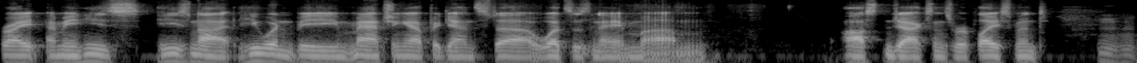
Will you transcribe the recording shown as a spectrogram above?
right? I mean, he's he's not he wouldn't be matching up against uh, what's his name, um, Austin Jackson's replacement. Mhm.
